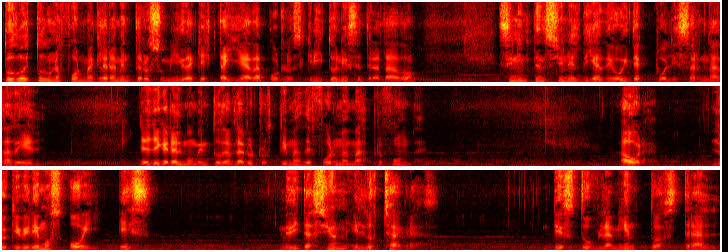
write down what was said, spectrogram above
Todo esto de una forma claramente resumida que está guiada por lo escrito en ese tratado, sin intención el día de hoy de actualizar nada de él. Ya llegará el momento de hablar otros temas de forma más profunda. Ahora, lo que veremos hoy es meditación en los chakras, desdoblamiento astral,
